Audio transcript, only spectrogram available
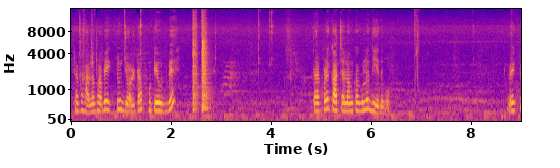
এটা ভালোভাবে একটু জলটা ফুটে উঠবে। তারপরে কাঁচা লঙ্কাগুলো দিয়ে দেবো। এবার একটু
